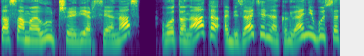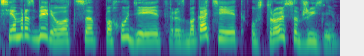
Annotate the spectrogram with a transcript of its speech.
та самая лучшая версия нас, вот она-то обязательно когда-нибудь совсем разберется, похудеет, разбогатеет, устроится в жизни.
